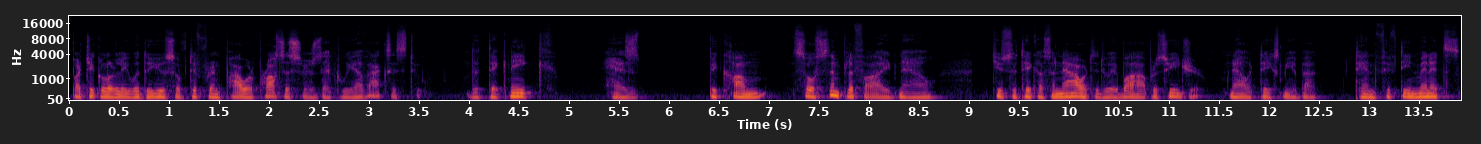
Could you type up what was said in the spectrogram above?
particularly with the use of different power processors that we have access to. The technique has become so simplified now. It used to take us an hour to do a Baha procedure. Now it takes me about 10, 15 minutes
